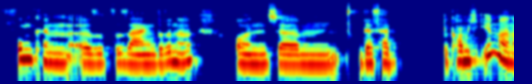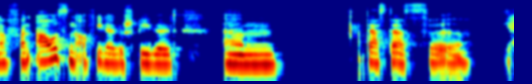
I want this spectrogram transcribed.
Funken äh, sozusagen drinne. Und ähm, deshalb bekomme ich immer noch von außen auch wieder gespiegelt, ähm, dass das, äh, ja,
